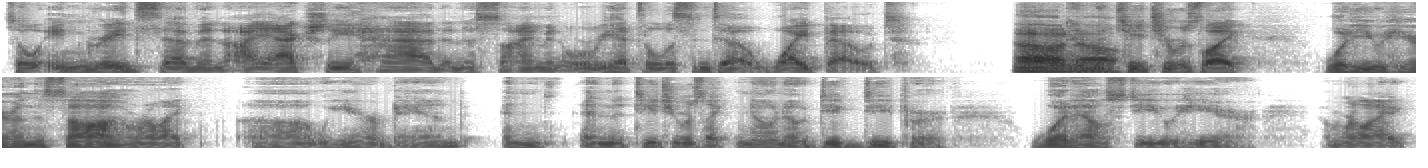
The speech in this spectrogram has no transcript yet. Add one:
So in grade seven, I actually had an assignment where we had to listen to Wipeout, Oh and no! And the teacher was like, "What do you hear in the song?" And we're like, uh, "We hear a band." And and the teacher was like, "No, no, dig deeper. What else do you hear?" And we're like,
